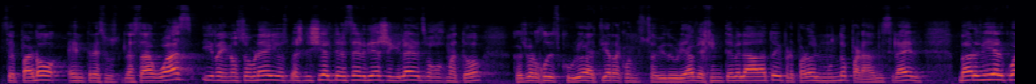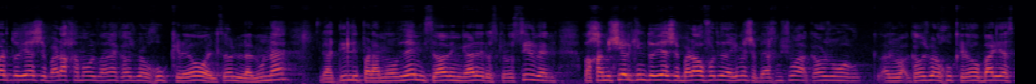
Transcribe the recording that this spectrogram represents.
separó entre sus, las aguas y reinó sobre ellos. Bashlishi el tercer día, Shegilaretz Bajo Kadosh Baruj descubrió la tierra con su sabiduría, Vejim Tebeladato y preparó el mundo para Israel. Barbi cuarto día, Shebarah Hamaul Baná, Kadosh Baruj hu el sol y la luna, Gatil y para y se va a vengar de los que los sirven. Bajamishi el quinto día, Shebarah Ofot Vedagim, Shebeachim Shua, Kadosh Baruj creó varias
